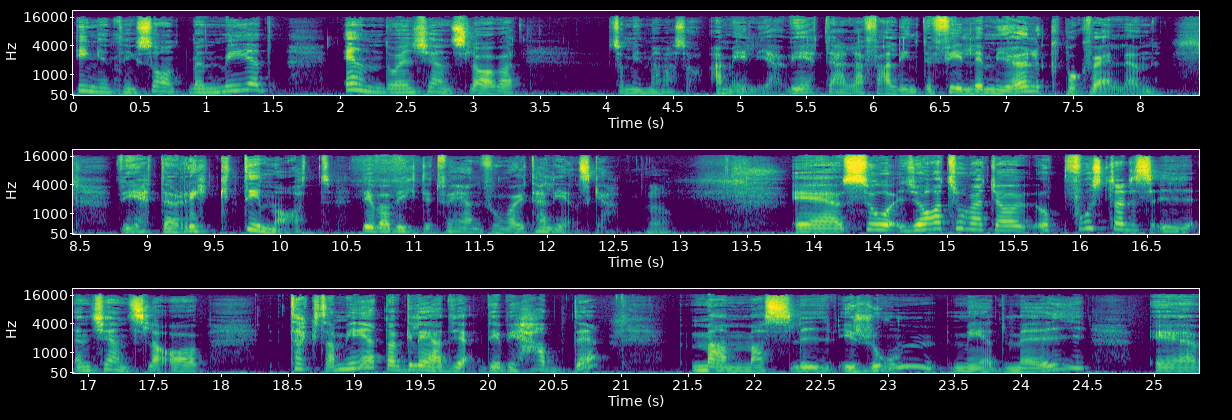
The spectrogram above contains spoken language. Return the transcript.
ingenting sånt. Men med ändå en känsla av att, som min mamma sa, Amelia, vi äter i alla fall inte fillemjölk på kvällen. Vi äter riktig mat. Det var viktigt för henne för hon var italienska. Ja. Eh, så jag tror att jag uppfostrades i en känsla av tacksamhet, av glädje, det vi hade. Mammas liv i Rom med mig. Eh,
